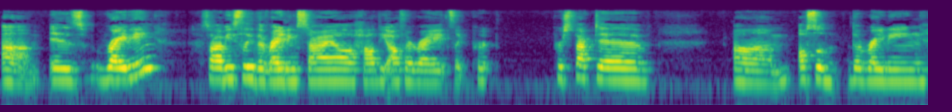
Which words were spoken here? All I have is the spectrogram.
um, is writing. So obviously the writing style, how the author writes, like per perspective, um, also the writing.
